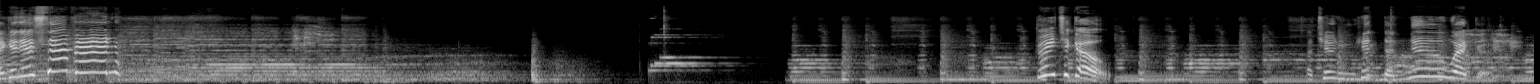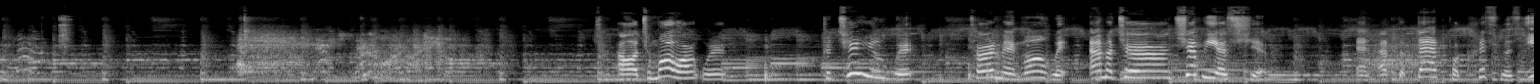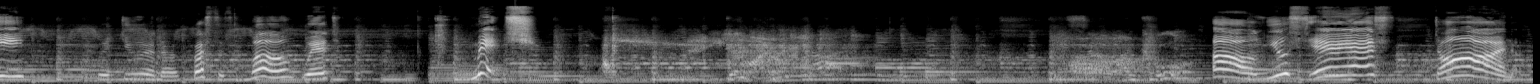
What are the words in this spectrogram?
Woohoo! Negative seven. Three to go. Until you hit the new record. Uh, tomorrow we'll continue with tournament mode with amateur championship. And after that, for Christmas Eve, we do the versus mode with Mitch. Cool. Oh, you serious? Darn.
